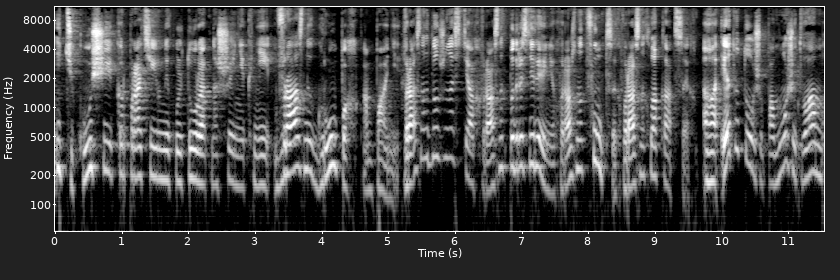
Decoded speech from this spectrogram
и текущей корпоративной культуры отношения к ней в разных группах компаний, в разных должностях, в разных подразделениях, в разных функциях, в разных локациях. Это тоже поможет вам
